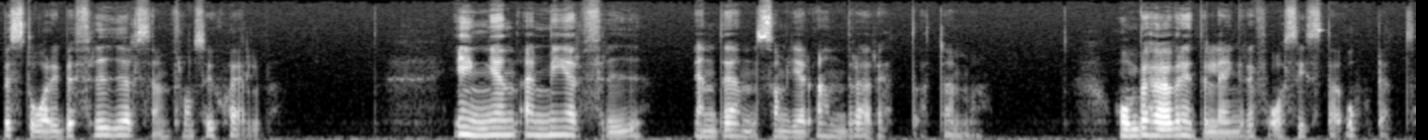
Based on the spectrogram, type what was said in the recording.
består i befrielsen från sig själv. Ingen är mer fri än den som ger andra rätt att döma. Hon behöver inte längre få sista ordet.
